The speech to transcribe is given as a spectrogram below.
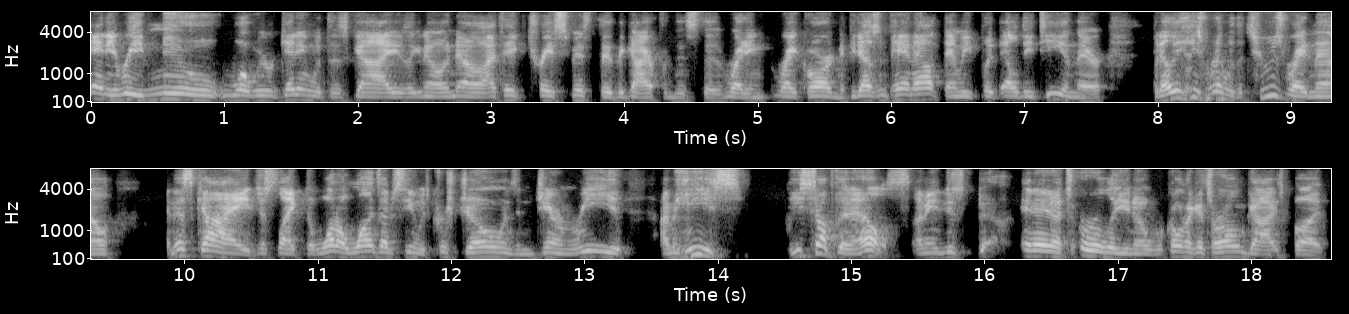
Andy Reid knew what we were getting with this guy. He's like, no, no, I think Trey Smith's the, the guy for this, the writing right guard. And if he doesn't pan out, then we put LDT in there. But LDT's running with the twos right now. And this guy, just like the one on ones I've seen with Chris Jones and Jarran Reed, I mean, he's he's something else. I mean, just and then it's early, you know, we're going against our own guys, but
